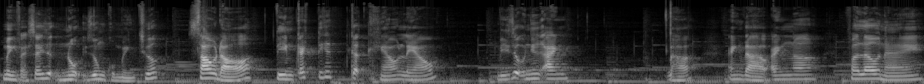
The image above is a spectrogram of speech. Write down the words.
mình phải xây dựng nội dung của mình trước. Sau đó tìm cách tiếp cận khéo léo. Ví dụ như anh. Đó anh vào anh uh, follow này.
